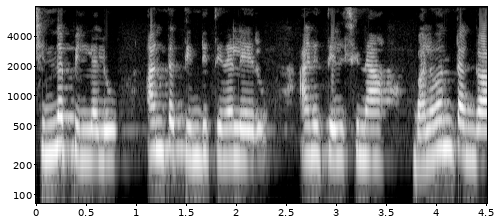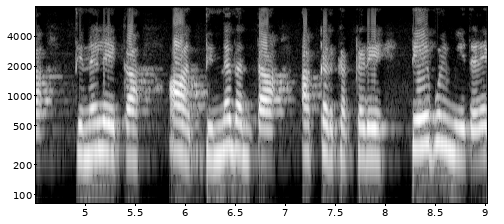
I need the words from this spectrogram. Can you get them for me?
చిన్నపిల్లలు అంత తిండి తినలేరు అని తెలిసినా బలవంతంగా తినలేక ఆ తిన్నదంతా అక్కడికక్కడే టేబుల్ మీదనే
